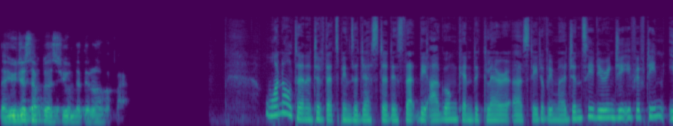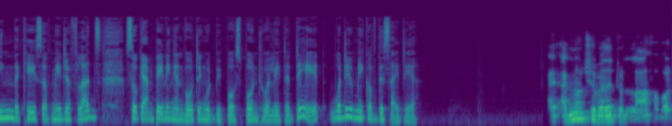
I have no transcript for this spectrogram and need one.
that you just have to assume that they don't have a plan. One alternative that's been suggested is that the Agong can declare a state of emergency during GE15 in the case of major floods, so campaigning and voting would be postponed to a later date. What do you make of this idea? I, am not sure whether to laugh about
